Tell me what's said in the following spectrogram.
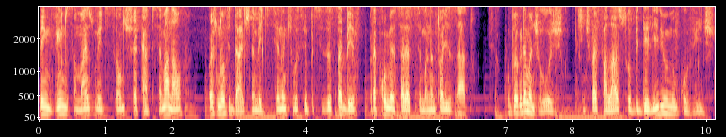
Bem-vindos a mais uma edição do Check-up semanal com as novidades da medicina que você precisa saber para começar a semana atualizado. No programa de hoje, a gente vai falar sobre delírio no Covid,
